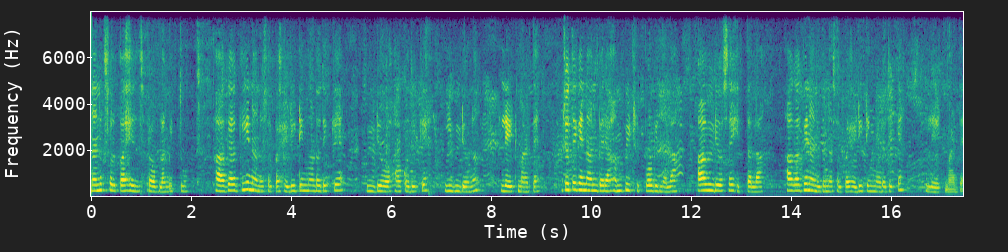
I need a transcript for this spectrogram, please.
ನನಗೆ ಸ್ವಲ್ಪ ಹೆಲ್ತ್ ಪ್ರಾಬ್ಲಮ್ ಇತ್ತು. ಹಾಗಾಗಿ ನಾನು ಸ್ವಲ್ಪ ಎಡಿಟಿಂಗ್ ಮಾಡೋದಕ್ಕೆ ವಿಡಿಯೋ ಹಾಕೋದಕ್ಕೆ ಈ ವಿಡಿಯೋನ ಲೇಟ್ ಮಾಡಿದೆ. ಜೊತೆಗೆ ನಾನು ಬೇರೆ ಹಂಪಿ ಟ್ರಿಪ್ ಹೋಗಿದ್ನಲ್ಲ, ಆ ವಿಡಿಯೋಸೇ ಇತ್ತಲ್ಲ ಹಾಗಾಗಿ ನಾನು ಇದನ್ನು ಸ್ವಲ್ಪ ಎಡಿಟಿಂಗ್ ಮಾಡೋದಕ್ಕೆ ಲೇಟ್ ಮಾಡಿದೆ.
